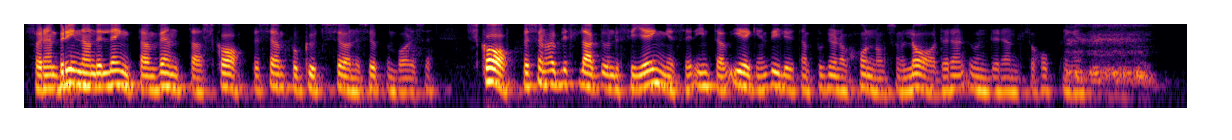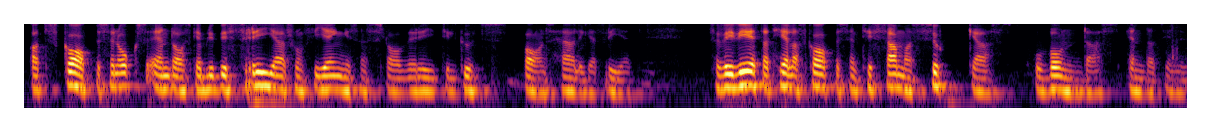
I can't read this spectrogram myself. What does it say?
För en brinnande längtan väntar skapelsen på Guds söners uppenbarelse. Skapelsen har blivit lagd under förgängelsen, inte av egen vilja utan på grund av honom som lade den under den förhoppningen. Att skapelsen också en dag ska bli befriad från förgängelsens slaveri till Guds barns härliga frihet. För vi vet att hela skapelsen tillsammans suckas och våndas ända till nu.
